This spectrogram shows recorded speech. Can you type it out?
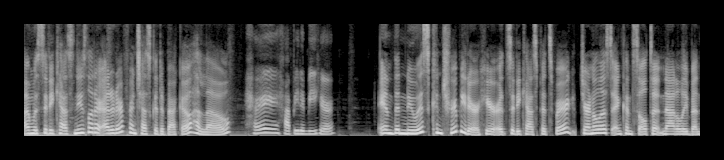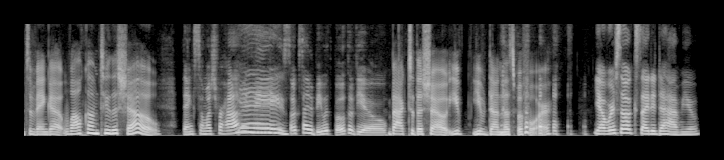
I'm with CityCast newsletter editor Francesca Dabecco. Hello. Hey, happy to be here. And the newest contributor here at CityCast Pittsburgh, journalist and consultant Natalie Bencivenga. Welcome to the show. Thanks so much for having Yay. me. So excited to be with both of you. Back to the show. You've you've done this before. yeah, we're so excited to have you.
